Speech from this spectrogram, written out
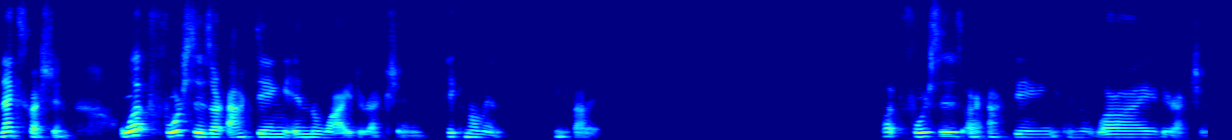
next question. What forces are acting in the y direction? Take a moment, think about it. What forces are acting in the y direction?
